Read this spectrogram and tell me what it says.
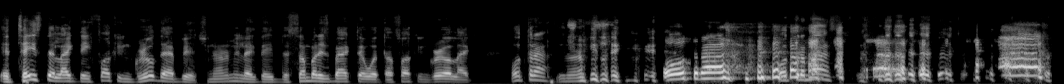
it tasted like they fucking grilled that bitch. You know what I mean? Like they the, somebody's back there with the fucking grill, like otra. You know what I mean? Like Otra. otra más.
